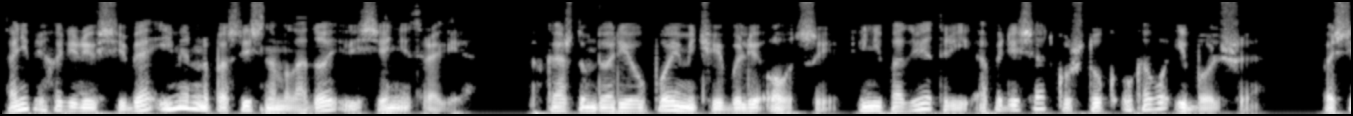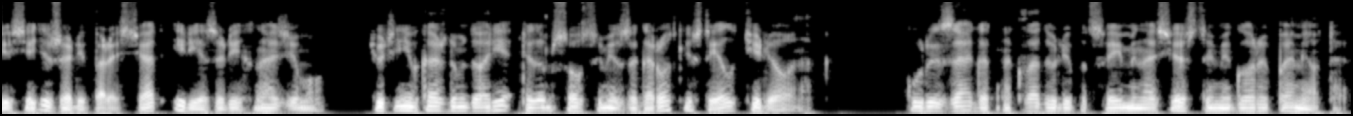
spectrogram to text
они приходили в себя и мирно паслись на молодой весенней траве. В каждом дворе у поймичей были овцы, и не по две-три, а по десятку штук, у кого и больше. Почти все держали поросят и резали их на зиму. Чуть ли не в каждом дворе рядом с овцами в загородке стоял теленок. Куры за год накладывали под своими насестами горы помета.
